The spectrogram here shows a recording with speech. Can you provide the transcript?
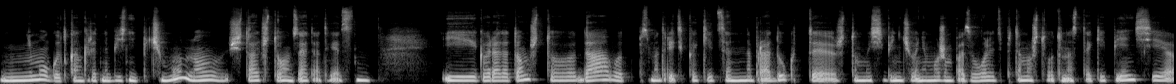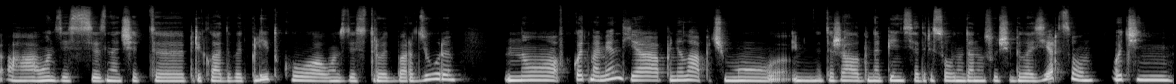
Не могут конкретно объяснить, почему, но считают, что он за это ответственен. И говорят о том, что да, вот посмотрите, какие цены на продукты, что мы себе ничего не можем позволить, потому что вот у нас такие пенсии, а он здесь, значит, э, перекладывает плитку, а он здесь строит бордюры. Но в какой-то момент я поняла, почему именно эта жалоба на пенсию адресована в данном случае Белозерцеву. Очень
